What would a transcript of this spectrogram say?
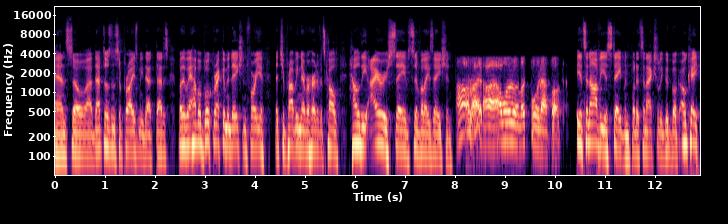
And so uh, that doesn't surprise me that that is. By the way, I have a book recommendation for you that you probably never heard of. It's called How the Irish Saved Civilization. All right. I, I to look for that book. It's an obvious statement, but it's an actually good book. Okay.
